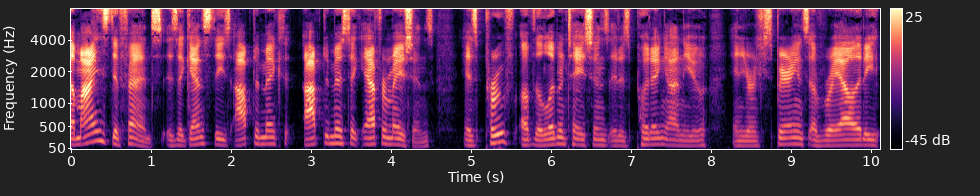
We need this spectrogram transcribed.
The mind's defense is against these optimistic, optimistic affirmations is proof of the limitations it is putting on you in your experience of reality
